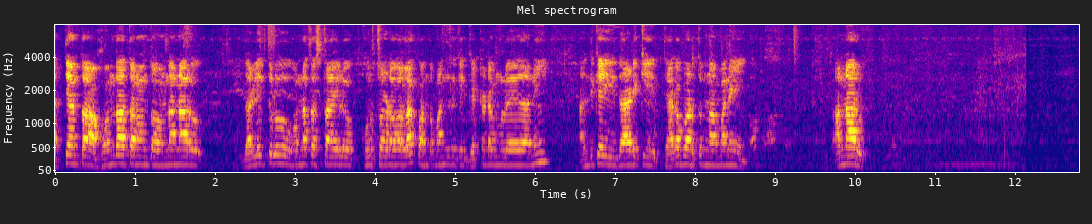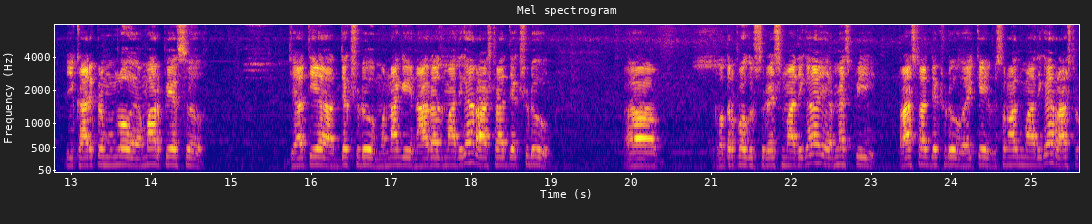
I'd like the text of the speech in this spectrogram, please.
అత్యంత హుందాతనంతో ఉందన్నారు. దళితులు ఉన్నత స్థాయిలో కూర్చోవడం వల్ల కొంతమందికి గిట్టడం లేదని అందుకే ఈ దాడికి తెగబడుతున్నామని అన్నారు. ఈ కార్యక్రమంలో ఎంఆర్పిఎస్ జాతీయ అధ్యక్షుడు మున్నాగి నాగరాజ్ మాదిగ రాష్ట్ర అధ్యక్షుడు రుద్రపోగు సురేష్ మాదిగ ఎంఎస్పి రాష్ట్ర అధ్యక్షుడు వైకే విశ్వనాథ్ మాదిగ రాష్ట్ర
